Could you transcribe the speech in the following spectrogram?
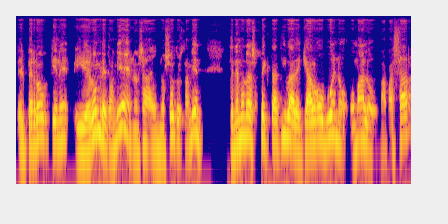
El perro tiene, y el hombre también, o sea, nosotros también, tenemos la expectativa de que algo bueno o malo va a pasar,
